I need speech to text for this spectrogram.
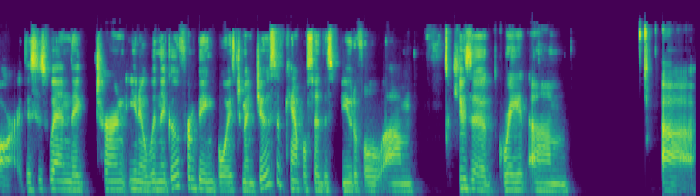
are. This is when they turn, you know, when they go from being boys to men. Joseph Campbell said this beautiful, um, he was a great um, uh,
